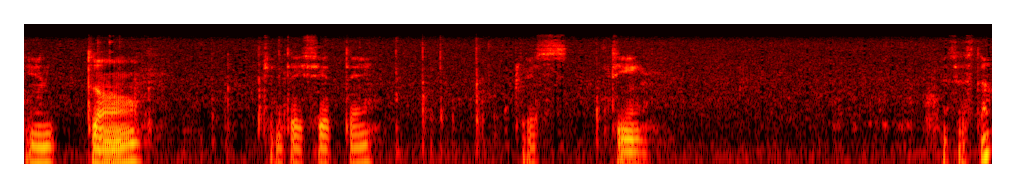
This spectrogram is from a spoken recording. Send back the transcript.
187 Christie. Es esta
